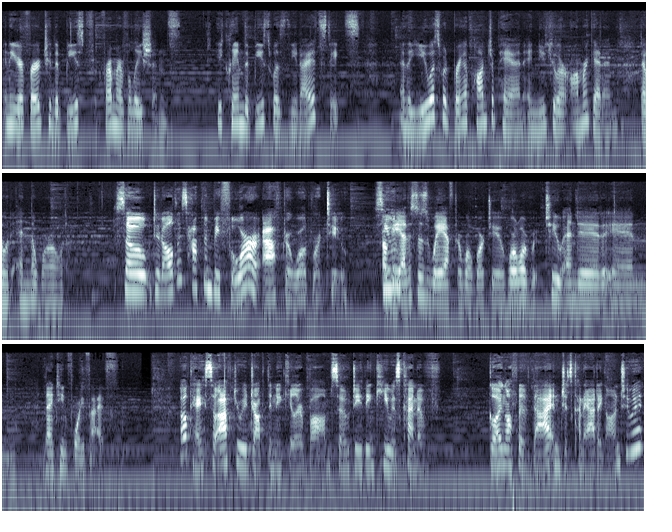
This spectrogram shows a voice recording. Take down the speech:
and he referred to the beast from Revelations. He claimed the beast was the United States, and the US would bring upon Japan a nuclear Armageddon that would end the world. So, did all this happen before or after World War II? So okay, you- yeah, this is way after World War II. World War II ended in 1945. Okay, so after we dropped the nuclear bomb, so do you think he was kind of going off of that and just kind of adding on to it?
